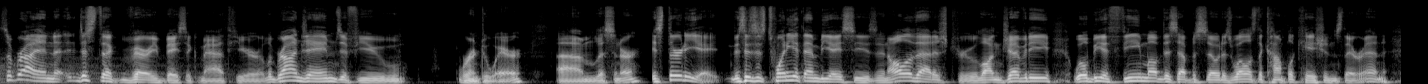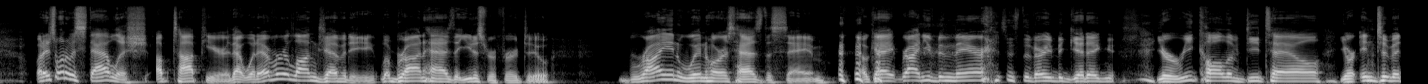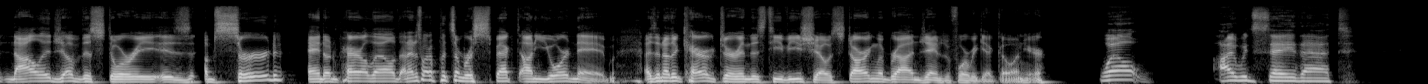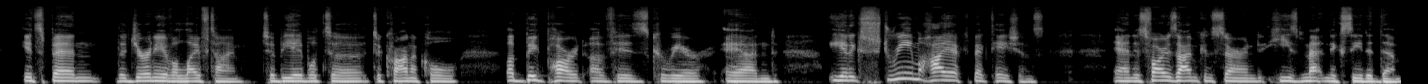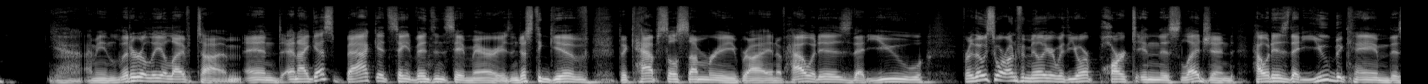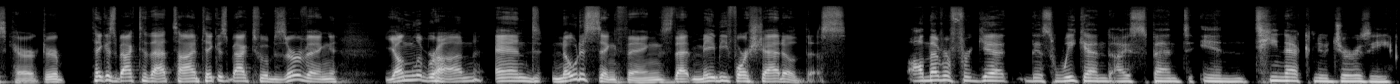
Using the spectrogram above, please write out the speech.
So, Brian, just the very basic math here. LeBron James, if you weren't aware, um, listener, is 38. This is his 20th NBA season. All of that is true. Longevity will be a theme of this episode, as well as the complications therein. But I just want to establish up top here that whatever longevity LeBron has that you just referred to, Brian Windhorst has the same. Okay, Brian, you've been there since the very beginning. Your recall of detail, your intimate knowledge of this story is absurd and unparalleled. And I just want to put some respect on your name as another character in this TV show starring LeBron James before we get going here. Well, I would say that it's been the journey of a lifetime to be able to to chronicle a big part of his career and he had extreme high expectations and as far as i'm concerned he's met and exceeded them yeah i mean literally a lifetime and and i guess back at st vincent st mary's and just to give the capsule summary brian of how it is that you for those who are unfamiliar with your part in this legend how it is that you became this character Take us back to that time. Take us back to observing young LeBron and noticing things that maybe foreshadowed this. I'll never forget this weekend I spent in Teaneck, New Jersey,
